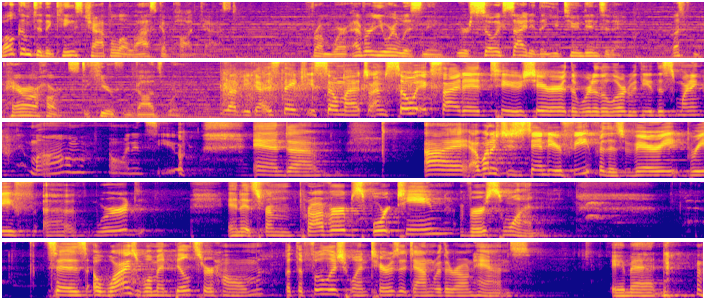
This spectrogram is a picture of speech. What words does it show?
Welcome to the King's Chapel Alaska podcast. From wherever you are listening, we are so excited that you tuned in today. Let's prepare our hearts to hear from God's word. Love you guys. Thank you so much. I'm so excited to share the word of the Lord with you this morning. Hi, Mom. Oh, I didn't see you. And um, I, I wanted you to stand to your feet for this very brief uh, word. And it's from Proverbs 14, verse 1. It says, A wise woman builds her home, but the foolish one tears it down with her own hands. Amen.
